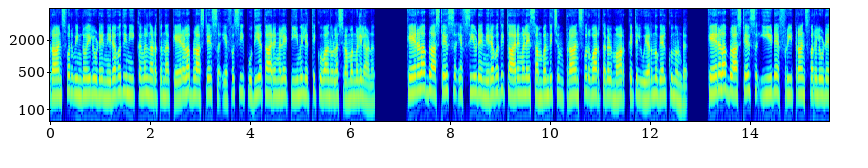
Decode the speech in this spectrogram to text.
ട്രാൻസ്ഫർ വിൻഡോയിലൂടെ നിരവധി നീക്കങ്ങൾ നടത്തുന്ന കേരള ബ്ലാസ്റ്റേഴ്സ് എഫ് പുതിയ താരങ്ങളെ ടീമിലെത്തിക്കുവാനുള്ള ശ്രമങ്ങളിലാണ്. കേരള ബ്ലാസ്റ്റേഴ്സ് എഫ് നിരവധി താരങ്ങളെ സംബന്ധിച്ചും ട്രാൻസ്ഫർ വാർത്തകൾ മാർക്കറ്റിൽ ഉയർന്നുകേൾക്കുന്നുണ്ട്. കേരള ബ്ലാസ്റ്റേഴ്സ് ഈയിടെ ഫ്രീ ട്രാൻസ്ഫറിലൂടെ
